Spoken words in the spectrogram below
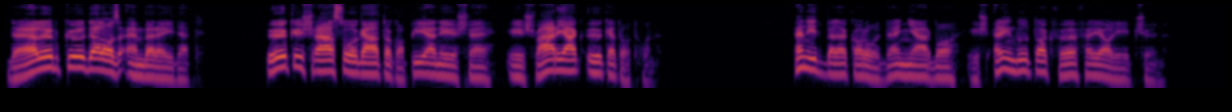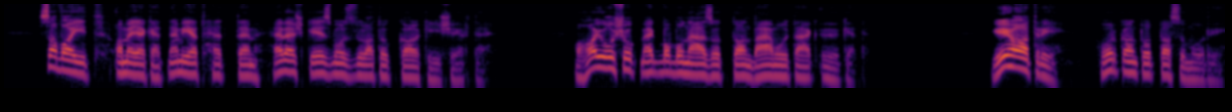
De előbb küld el az embereidet. Ők is rászolgáltak a pihenésre, és várják őket otthon. Enit belekarolt dennyárba, és elindultak fölfelé a lépcsőn. Szavait, amelyeket nem érthettem, heves kézmozdulatokkal kísérte. A hajósok megbabonázottan bámulták őket. Gihatri! horkantotta Szumurri.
